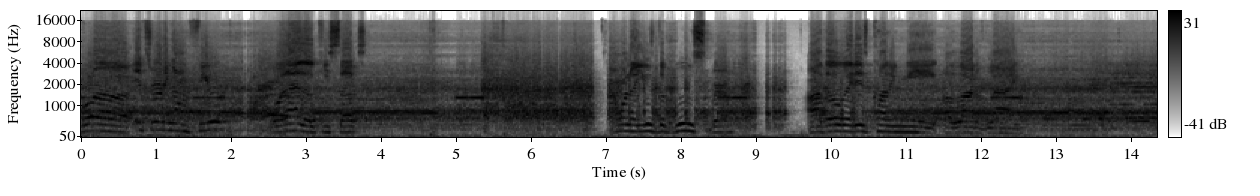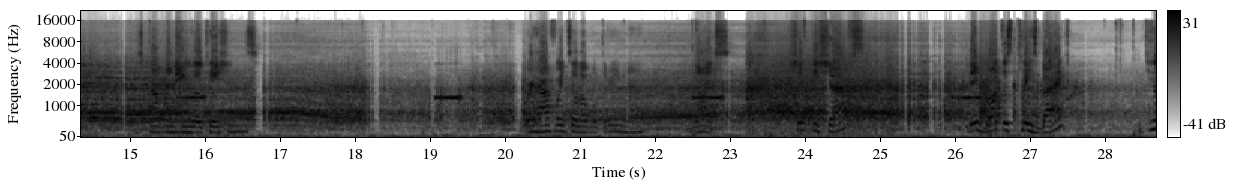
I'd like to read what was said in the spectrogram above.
Bruh, it's running on fuel. Well, that low-key sucks. I wanna use the boost, bro. Although it is causing me a lot of lag. Discovering locations. We're halfway to level 3, man. Nice. Shifty shafts? They brought this place back? Yo,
